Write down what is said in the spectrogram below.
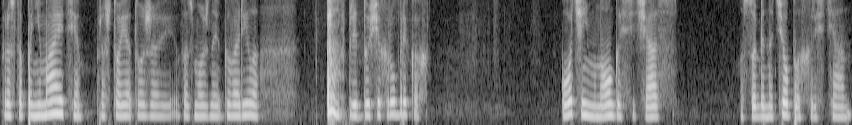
Просто понимаете, про что я тоже, возможно, и говорила в предыдущих рубриках. Очень много сейчас, особенно теплых христиан.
